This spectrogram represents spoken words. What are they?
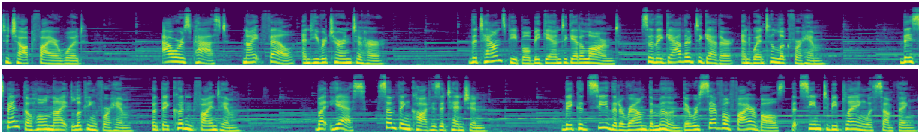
to chop firewood. Hours passed, night fell, and he returned to her. The townspeople began to get alarmed, so they gathered together and went to look for him. They spent the whole night looking for him, but they couldn't find him. But yes, something caught his attention. They could see that around the moon there were several fireballs that seemed to be playing with something.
